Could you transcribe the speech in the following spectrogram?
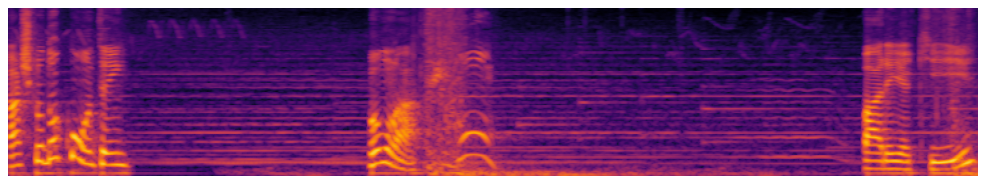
Acho que eu dou conta, hein? Vamos lá. Parei aqui.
